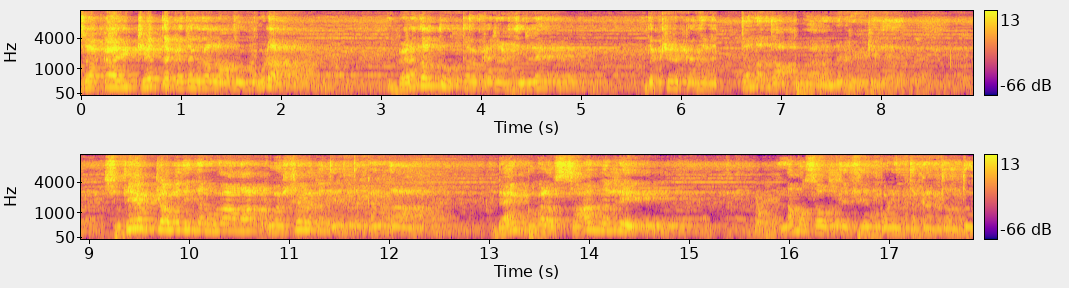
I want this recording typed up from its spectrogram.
ಸಹಕಾರಿ ಕ್ಷೇತ್ರ ಗದಗದಲ್ಲಾದರೂ ಕೂಡ ಬೆಳೆದದ್ದು ಉತ್ತರ ಕನ್ನಡ ಜಿಲ್ಲೆ, ದಕ್ಷಿಣ ಕನ್ನಡ ತನ್ನ ದಾಪುಗಾಲನ್ನು ಬಿಟ್ಟಿದೆ. ಸುದೀರ್ಘ ಅವಧಿಯಿಂದ ನೂರ ನಾಲ್ಕು ವರ್ಷಗಳ ಗತಿರ್ತಕ್ಕಂಥ ಬ್ಯಾಂಕುಗಳ ಸಾಲಿನಲ್ಲಿ ನಮ್ಮ ಸಂಸ್ಥೆ ಸೇರಿಕೊಂಡಿರ್ತಕ್ಕಂಥದ್ದು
